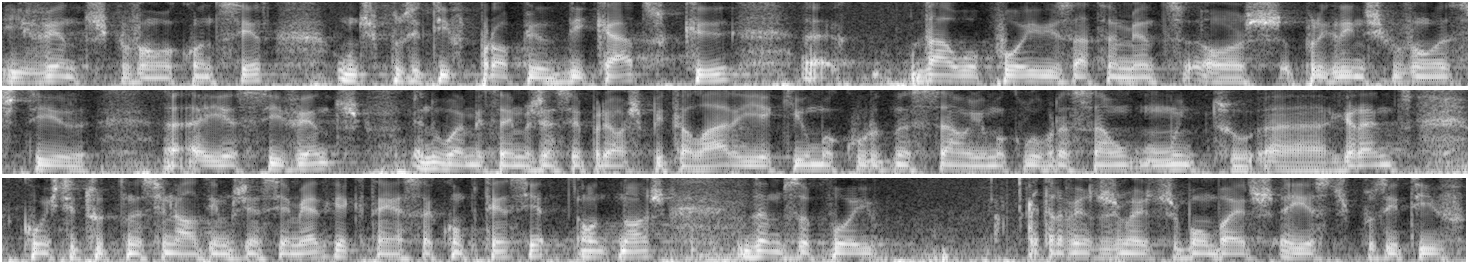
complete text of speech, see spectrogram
eventos que vão acontecer, um dispositivo próprio dedicado que uh, dá o apoio exatamente aos peregrinos que vão assistir uh, a esses eventos. No âmbito da emergência pré-hospitalar e aqui uma coordenação e uma colaboração muito grande com o Instituto Nacional de Emergência Médica, que tem essa competência, onde nós damos apoio através dos meios dos bombeiros a esse dispositivo.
